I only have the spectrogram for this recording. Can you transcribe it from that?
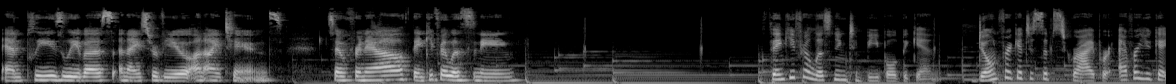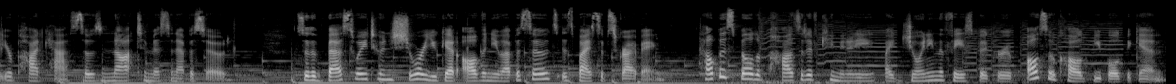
And please leave us a nice review on iTunes. So for now, thank you for listening. Thank you for listening to Be Bold Begin. Don't forget to subscribe wherever you get your podcasts so as not to miss an episode. So, the best way to ensure you get all the new episodes is by subscribing. Help us build a positive community by joining the Facebook group, also called Be Bold Begin.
